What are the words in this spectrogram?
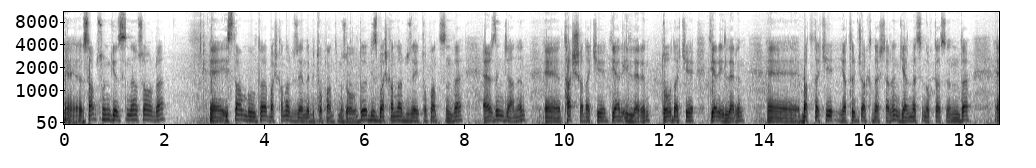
E, Samsun gezisinden sonra ee, İstanbul'da başkanlar düzeyinde bir toplantımız oldu. Biz başkanlar düzeyi toplantısında Erzincan'ın e, Taşra'daki diğer illerin, doğudaki diğer illerin, e, batıdaki yatırımcı arkadaşların gelmesi noktasında e,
